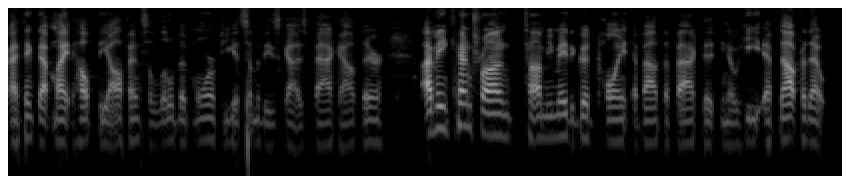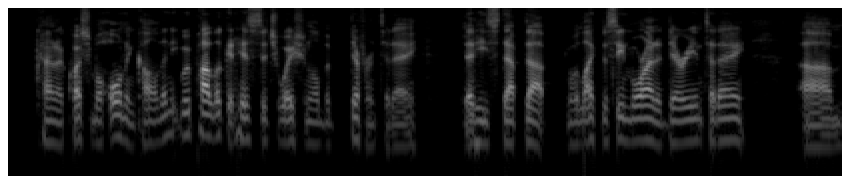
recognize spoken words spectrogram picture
I think that might help the offense a little bit more if you get some of these guys back out there. I mean, Kentron, Tom, you made a good point about the fact that you know he, if not for that kind of questionable holding call, then we probably look at his situation a little bit different today. Yeah. That he stepped up. Would like to see more out of Darion today. Um,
